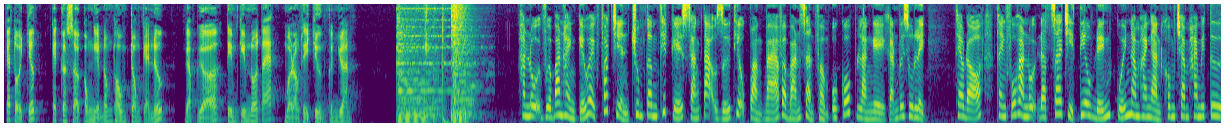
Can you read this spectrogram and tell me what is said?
các tổ chức, các cơ sở công nghiệp nông thôn trong cả nước gặp gỡ, tìm kiếm đối tác, mở rộng thị trường kinh doanh. Hà Nội vừa ban hành kế hoạch phát triển trung tâm thiết kế sáng tạo giới thiệu quảng bá và bán sản phẩm ô cốp làng nghề gắn với du lịch. Theo đó, thành phố Hà Nội đặt ra chỉ tiêu đến cuối năm 2024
